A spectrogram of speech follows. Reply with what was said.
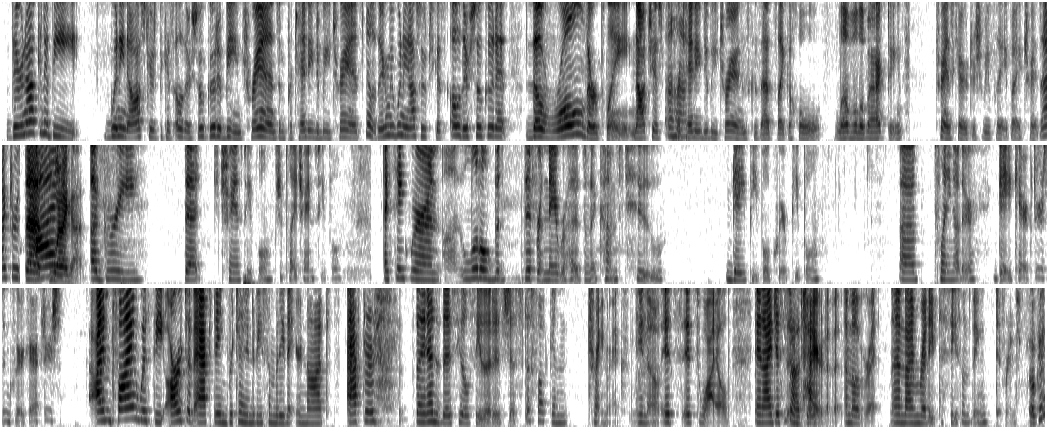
They're not going to be winning Oscars because oh they're so good at being trans and pretending to be trans. No, they're going to be winning Oscars because oh they're so good at the role they're playing, not just Uh-huh. pretending to be trans because that's like a whole level of acting. Trans characters should be played by trans actors. That's what I got. Agree that trans people should play trans people. I think we're in a little bit different neighborhoods when it comes to gay people, queer people, uh, playing other gay characters and queer characters. I'm fine with the art of acting, pretending to be somebody that you're not. After the end of this, you'll see that it's just a fucking train wreck. You know, it's it's wild, and I just Gotcha. am tired of it. I'm over it, and I'm ready to see something different. Okay,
